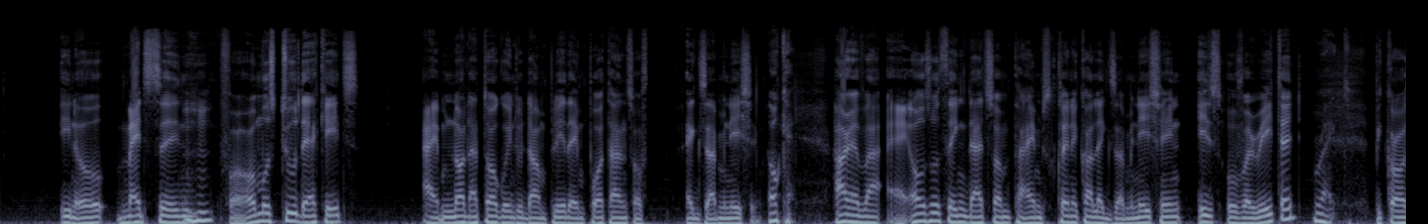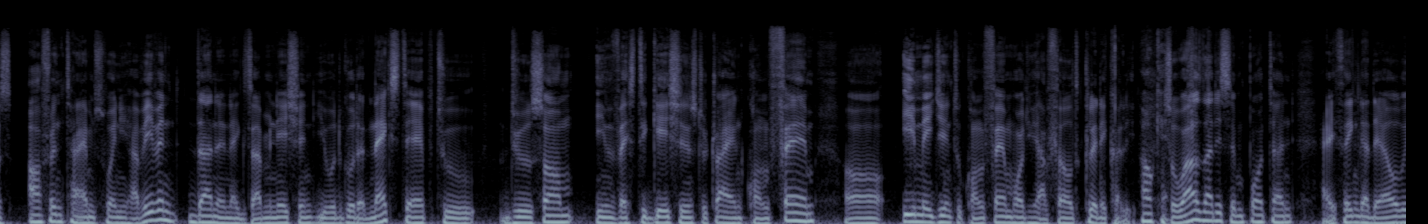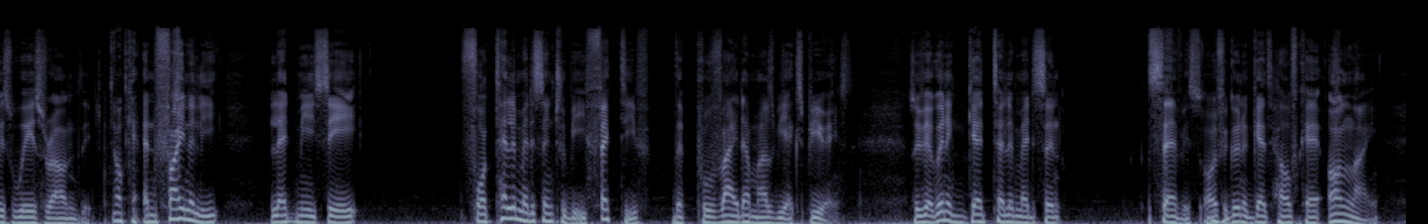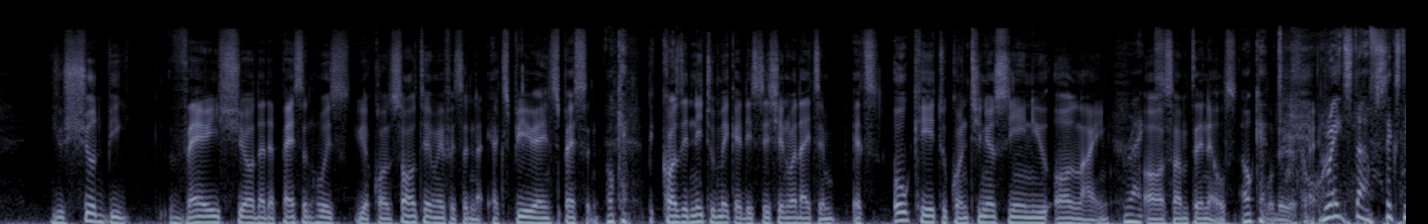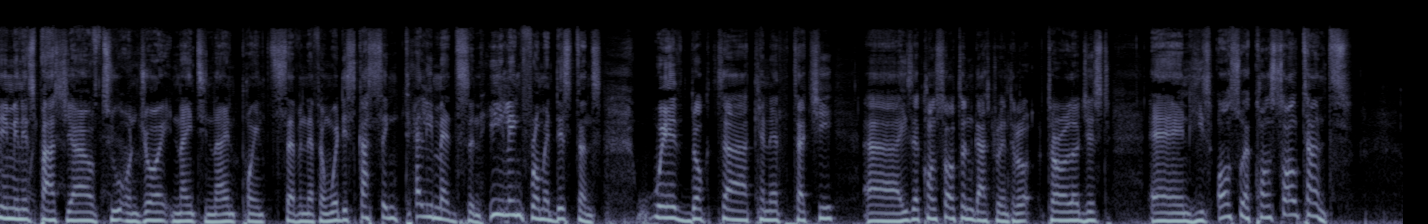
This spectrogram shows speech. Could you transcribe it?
you know, medicine mm-hmm. for almost two decades, I'm not at all going to downplay the importance of examination. okay However, I also think that sometimes clinical examination is overrated right because oftentimes when you have even done an examination, you would go the next step to do some investigations to try and confirm or imaging to confirm what you have felt clinically. Okay. So whilst that is important, I think that there are always ways around it. Okay. And finally, let me say for telemedicine to be effective, the provider must be experienced. So if you're going to get telemedicine service or if you're going to get healthcare online, you should be very sure that the person who is you're consulting with is an experienced person. Okay. Because they need to make a decision whether it's it's okay to continue seeing you online Right. or something else. Okay. will be required. Great stuff. 16 minutes past the hour of 2 on Joy 99.7 FM. We're discussing telemedicine, healing from a distance, with Dr. Kenneth Takyi. Uh, he's a consultant gastroenterologist and he's also a consultant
